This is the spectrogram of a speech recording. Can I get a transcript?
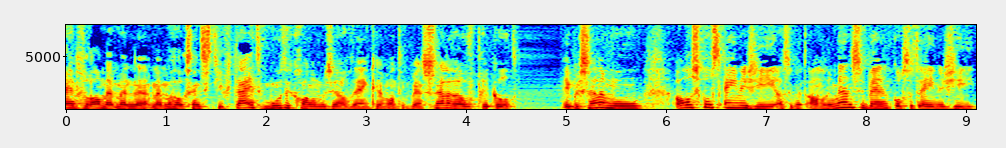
En vooral met mijn, eh, met mijn hoogsensitiviteit moet ik gewoon om mezelf denken. Want ik ben sneller overprikkeld. Ik ben sneller moe. Alles kost energie. Als ik met andere mensen ben, kost het energie.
